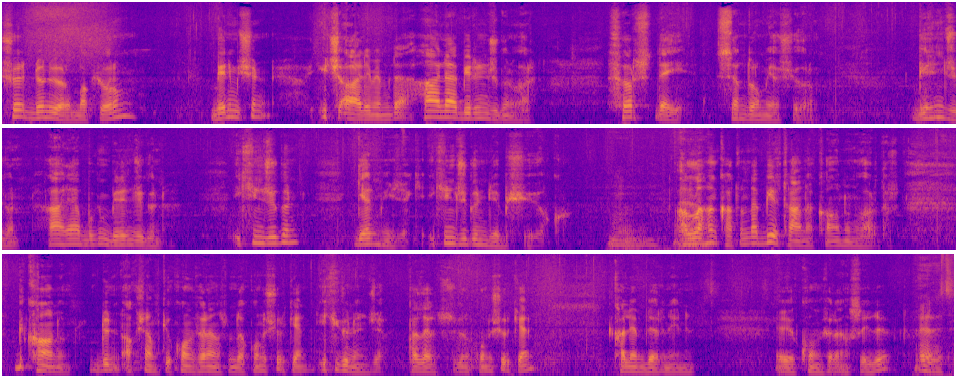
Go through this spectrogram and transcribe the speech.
Şöyle dönüyorum bakıyorum. Benim için iç alemimde hala birinci gün var. First day sendromu yaşıyorum. Birinci gün. Hala bugün birinci gün. İkinci gün gelmeyecek. İkinci gün diye bir şey yok. Allah'ın katında bir tane kanun vardır. Bir kanun. Dün akşamki konferansımda konuşurken, iki gün önce, pazartesi günü konuşurken, Kalem Derneği'nin e, konferansıydı Evet.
